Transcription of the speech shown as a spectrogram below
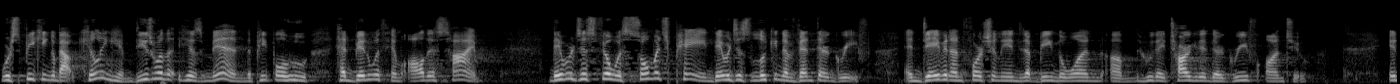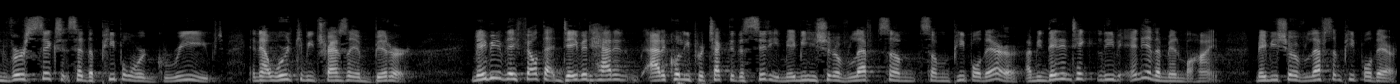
were speaking about killing him. These were the, his men, the people who had been with him all this time. They were just filled with so much pain. They were just looking to vent their grief. And David, unfortunately, ended up being the one um, who they targeted their grief onto. In verse 6, it said the people were grieved. And that word can be translated bitter. Maybe they felt that David hadn't adequately protected the city. Maybe he should have left some, some people there. I mean, they didn't take, leave any of the men behind. Maybe he should have left some people there.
